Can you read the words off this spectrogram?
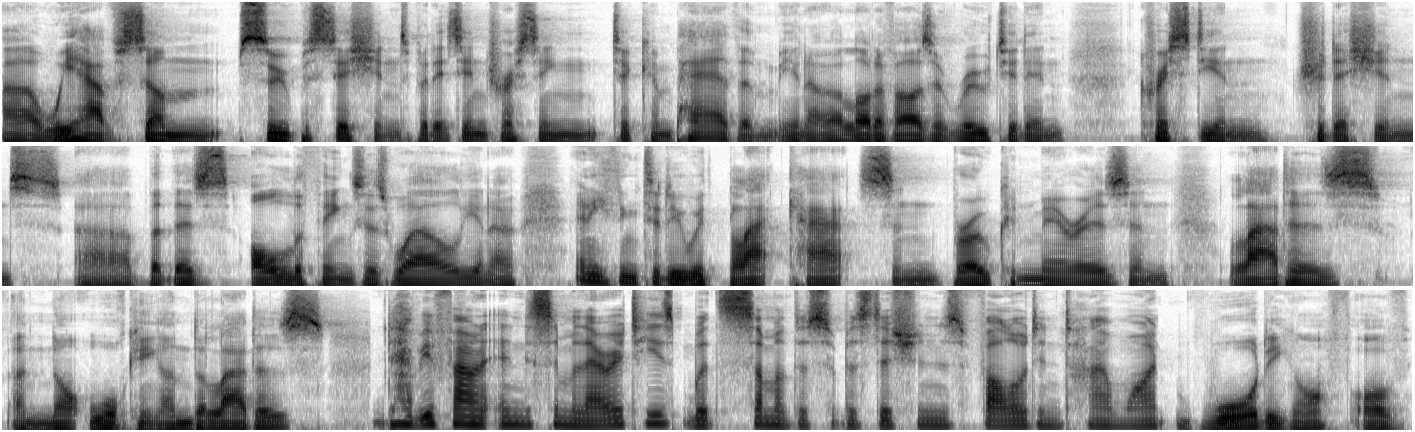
Uh, we have some superstitions, but it's interesting to compare them. You know, a lot of ours are rooted in Christian traditions, uh, but there's older things as well. You know, anything to do with black cats and broken mirrors and ladders and not walking under ladders. Have you found any similarities with some of the superstitions followed in Taiwan? Warding off of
